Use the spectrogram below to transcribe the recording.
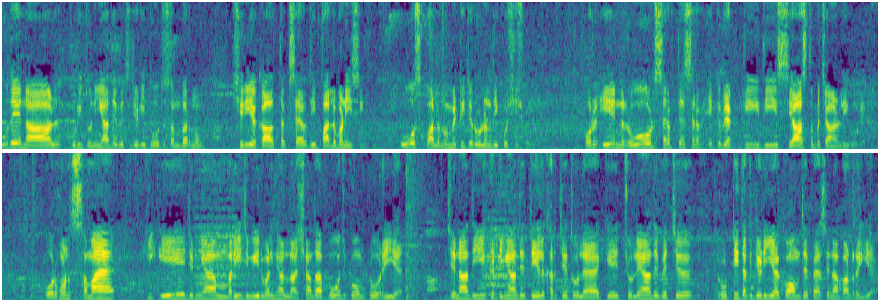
ਉਹਦੇ ਨਾਲ ਪੂਰੀ ਦੁਨੀਆ ਦੇ ਵਿੱਚ ਜਿਹੜੀ 2 ਦਸੰਬਰ ਨੂੰ ਸ਼੍ਰੀ ਅਕਾਲ ਤਖਤ ਸਾਹਿਬ ਦੀ ਭੱਲ ਬਣੀ ਸੀ ਉਸ ਭੱਲ ਨੂੰ ਮਿੱਟੀ 'ਚ ਰੋਲਣ ਦੀ ਕੋਸ਼ਿਸ਼ ਹੋਈ ਹੈ। ਔਰ ਇਹ ਨਰੋਲ ਸਿਰਫ ਤੇ ਸਿਰਫ ਇੱਕ ਵਿਅਕਤੀ ਦੀ ਸਿਆਸਤ ਬਚਾਉਣ ਲਈ ਹੋ ਰਿਹਾ ਹੈ। ਔਰ ਹੁਣ ਸਮਾਂ ਹੈ ਕਿ ਇਹ ਜਿਹੜੀਆਂ ਮਰੀ ਜ਼ਮੀਰ ਵਾਲੀਆਂ ਲਾਸ਼ਾਂ ਦਾ ਬੋਝ ਕੌਮ ਢੋ ਰਹੀ ਹੈ, ਜਿਨ੍ਹਾਂ ਦੀ ਗੱਡੀਆਂ ਦੇ ਤੇਲ ਖਰਚੇ ਤੋਂ ਲੈ ਕੇ ਚੁੱਲ੍ਹਿਆਂ ਦੇ ਵਿੱਚ ਰੋਟੀ ਤੱਕ ਜਿਹੜੀ ਹੈ ਕੌਮ ਦੇ ਪੈਸੇ ਨਾਲ ਬਲ ਰਹੀ ਹੈ,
